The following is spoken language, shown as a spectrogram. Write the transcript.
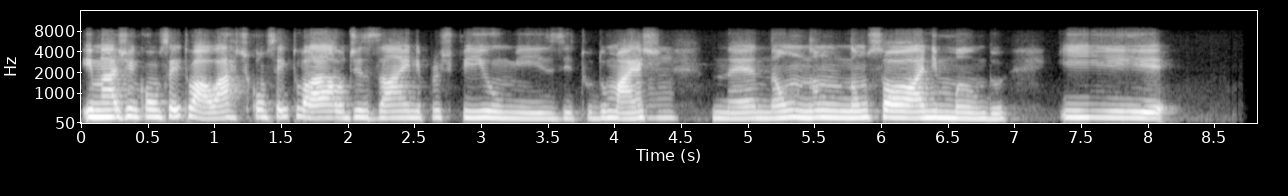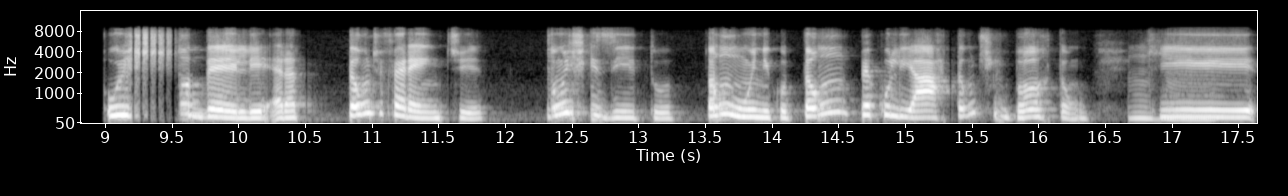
imagem conceitual, arte conceitual, design para os filmes e tudo mais, Hum. né? Não, não, não só animando. E o estilo dele era tão diferente, tão esquisito, tão único, tão peculiar, tão Tim Burton, Uhum. que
